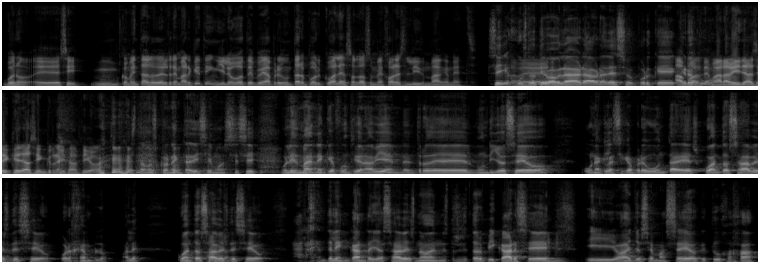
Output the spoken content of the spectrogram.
bueno, eh, sí, mm, comenta lo del remarketing y luego te voy a preguntar por cuáles son los mejores lead magnets. Sí, justo te iba a hablar ahora de eso, porque ah, pues de maravilla, así que ya sincronización. Estamos conectadísimos, sí, sí. Un lead magnet que funciona bien dentro del mundillo SEO, una clásica pregunta es ¿cuánto sabes de SEO? Por ejemplo, ¿vale? ¿Cuánto sabes de SEO? A la gente le encanta, ya sabes, ¿no? En nuestro sector picarse y ah, yo sé más SEO que tú, jaja.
